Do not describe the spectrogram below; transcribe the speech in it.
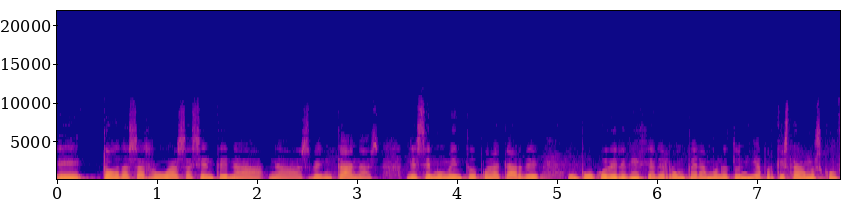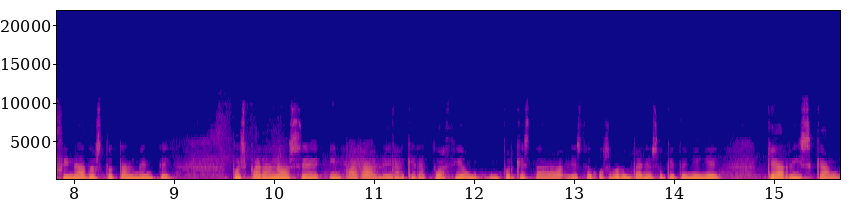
eh, todas as rúas, a xente na, nas ventanas. Nese momento pola tarde, un pouco de ledicia, de romper a monotonía, porque estábamos confinados totalmente, pois para nós é impagable. Calquera actuación, porque esta, esto, os voluntarios o que teñen é que arriscan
